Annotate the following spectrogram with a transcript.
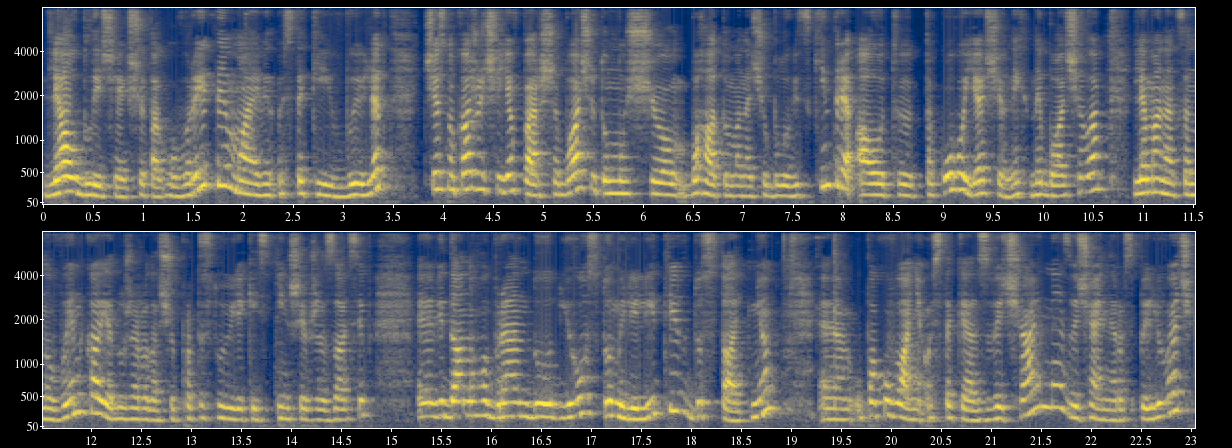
для обличчя, якщо так говорити. Має він ось такий вигляд. Чесно кажучи, я вперше бачу, тому що багато в мене що було від скінтри, а от е, такого я ще в них не бачила. Для мене це новинка. Я дуже рада, що протестую якийсь інший вже засіб е, від даного бренду. Його 100 мл достатньо. Е, Упакування ось таке звичайне, звичайний розпилювач.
